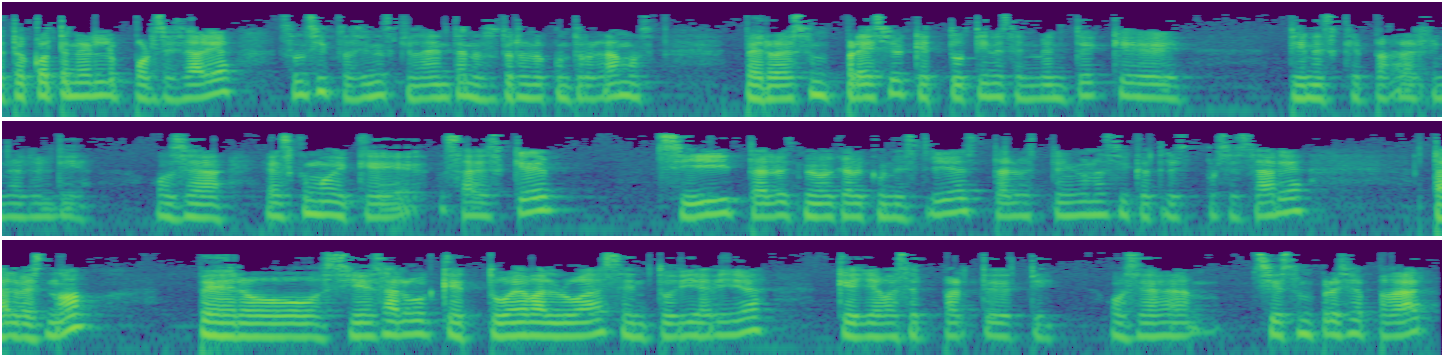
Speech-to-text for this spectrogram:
te tocó tenerlo por cesárea, son situaciones que la neta nosotros no controlamos, pero es un precio que tú tienes en mente que tienes que pagar al final del día. O sea, es como de que, ¿sabes qué? Sí, tal vez me voy a quedar con estrías, tal vez tenga una cicatriz por cesárea, tal vez no, pero si es algo que tú evalúas en tu día a día, que ya va a ser parte de ti. O sea, si es un precio a pagar,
